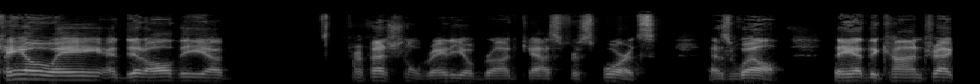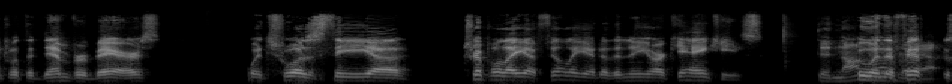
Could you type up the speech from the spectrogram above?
Koa did all the uh, professional radio broadcast for sports as well. They had the contract with the Denver Bears, which was the uh, AAA affiliate of the New York Yankees. Did not who in the that. 50s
